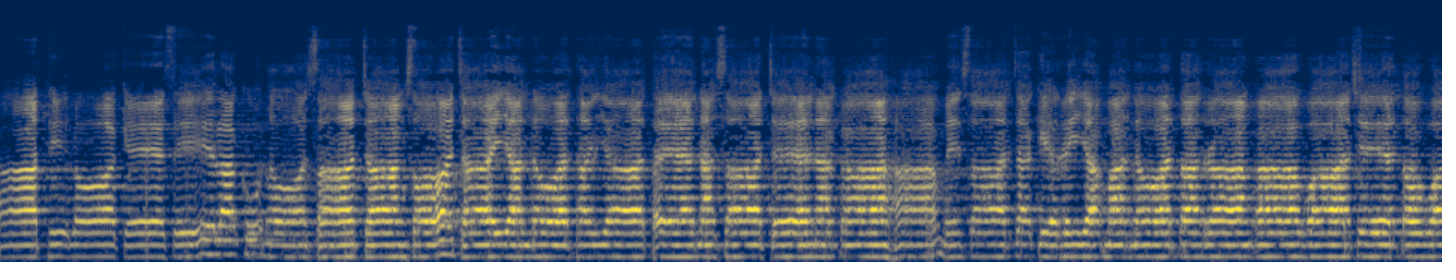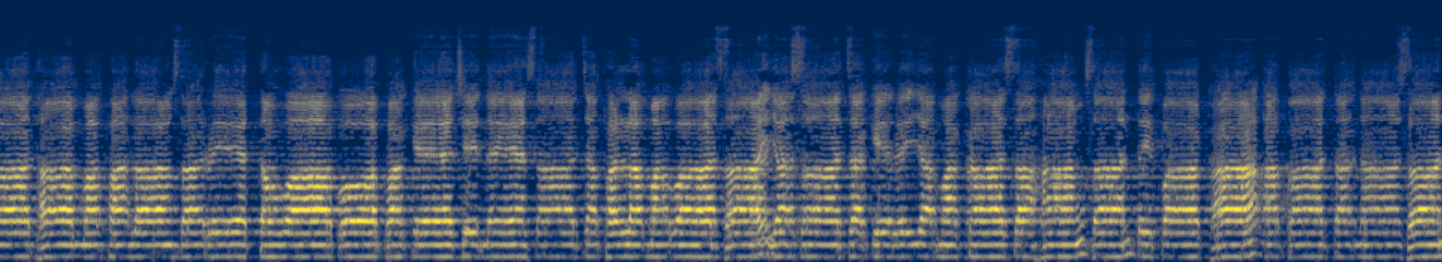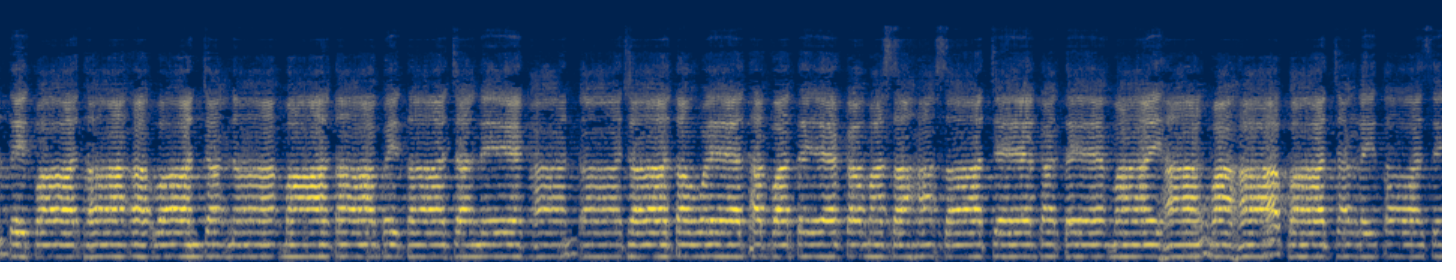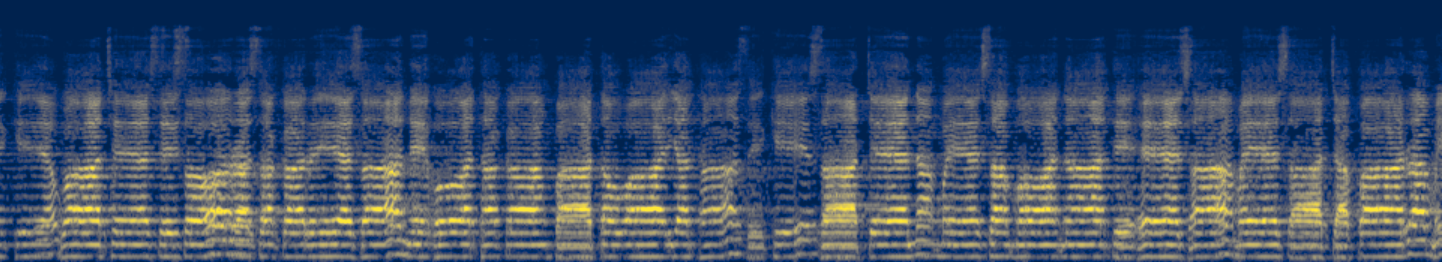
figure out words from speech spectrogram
อาทิโลเกศิลคุโนสัจจังโสจายโนทยาเตนะสัจเจนะกาหา มิสัจกิริยมโนตรังอาวาเชตวาธรรมภลังสเรตวาปภเกชิเนสัจพลมวาสายสัจกิริยมกาสหังสันติปาขาอปาตนาสันติปาทาอวันจนามาตาเปตาจเนขันตาชาตเวทัปเตกมสหสัจเจกเตไมหังมหาปัจจลิตสิกเขวาเชสิโสรสกเรสาเนโอทกังปัตตวายทาสิกิสัจเจนะเมสมนาทิเอ สาเมสัจจปารเม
